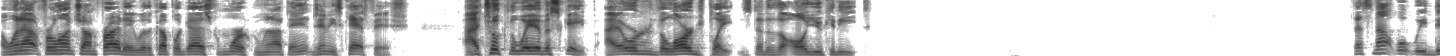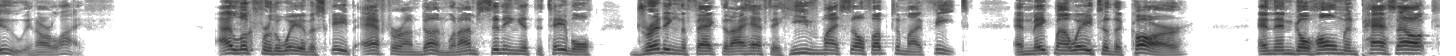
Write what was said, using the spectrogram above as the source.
I went out for lunch on Friday with a couple of guys from work. We went out to Aunt Jenny's Catfish. I took the way of escape. I ordered the large plate instead of the all you can eat. That's not what we do in our life. I look for the way of escape after I'm done. When I'm sitting at the table, dreading the fact that I have to heave myself up to my feet and make my way to the car and then go home and pass out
